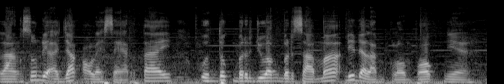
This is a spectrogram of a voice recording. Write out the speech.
langsung diajak oleh Sertai untuk berjuang bersama di dalam kelompoknya.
